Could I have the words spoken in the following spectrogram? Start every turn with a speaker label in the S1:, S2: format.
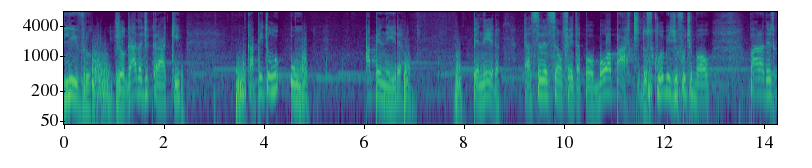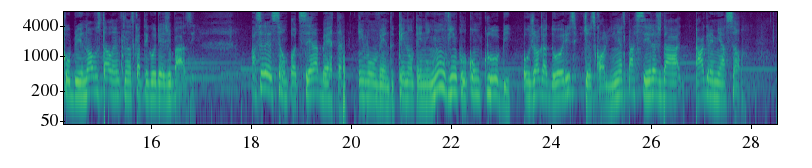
S1: Livro Jogada de Craque, capítulo 1 A Peneira. Peneira é a seleção feita por boa parte dos clubes de futebol para descobrir novos talentos nas categorias de base. A seleção pode ser aberta, envolvendo quem não tem nenhum vínculo com o clube ou jogadores de escolinhas parceiras da agremiação.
